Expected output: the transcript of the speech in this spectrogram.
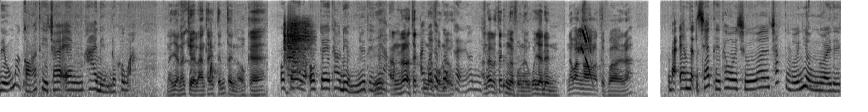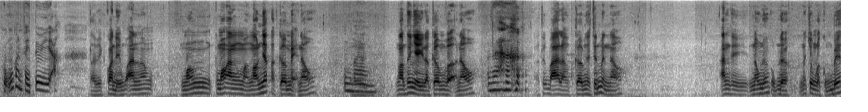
nếu mà có thì cho em hai điểm được không ạ? Nãy giờ nói chuyện là anh thấy tính tình là ok. Ok là ok theo điểm như thế nào? anh rất là thích anh người phụ nữ. anh rất là thích người phụ nữ của gia đình. Nấu ăn ngon là tuyệt vời đó. Bạn em nhận xét thế thôi chứ chắc với nhiều người thì cũng còn phải tùy ạ. Tại vì quan điểm của anh nó món món ăn mà ngon nhất là cơm mẹ nấu. Vâng. ngon thứ nhì là cơm vợ nấu. Dạ. thứ ba là cơm cho chính mình nấu. Anh thì nấu nướng cũng được nói chung là cũng biết.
